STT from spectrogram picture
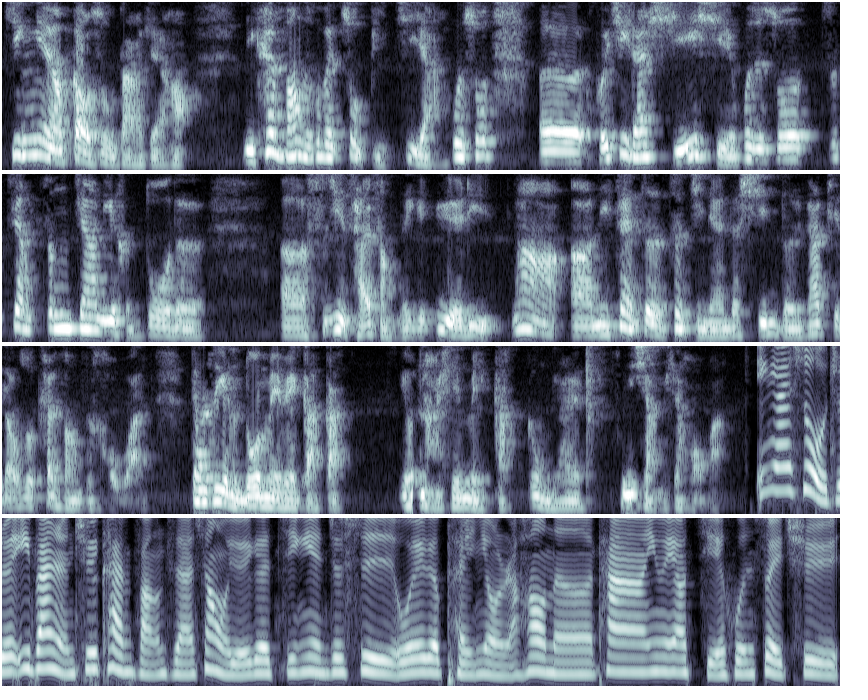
经验要告诉大家哈。你看房子会不会做笔记啊？或者说呃回去来写一写，或者说这这样增加你很多的呃实际采访的一个阅历。那啊、呃，你在这这几年的心得，你刚才提到说看房子好玩，但是有很多眉眉角角。有哪些美感跟我们来分享一下好吗？应该说，我觉得一般人去看房子啊，像我有一个经验，就是我有一个朋友，然后呢，他因为要结婚，所以去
